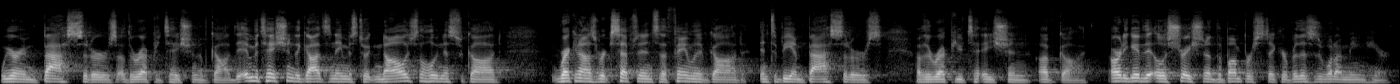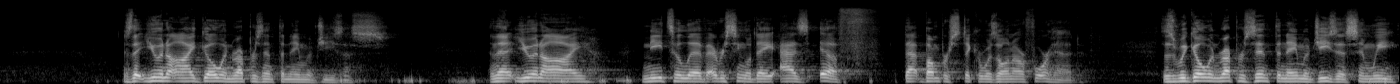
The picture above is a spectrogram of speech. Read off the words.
we are ambassadors of the reputation of God. The invitation to God's name is to acknowledge the holiness of God, recognize we're accepted into the family of God, and to be ambassadors of the reputation of God. I already gave the illustration of the bumper sticker, but this is what I mean here. Is that you and I go and represent the name of Jesus. And that you and I need to live every single day as if that bumper sticker was on our forehead. As we go and represent the name of Jesus, and we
